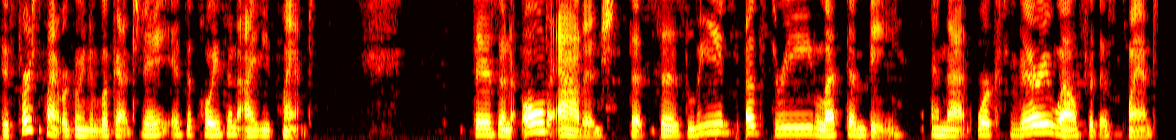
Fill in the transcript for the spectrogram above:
The first plant we're going to look at today is the poison ivy plant. There's an old adage that says leaves of three let them be and that works very well for this plant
